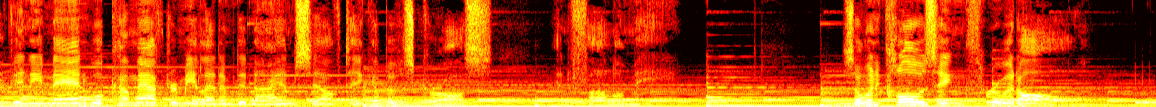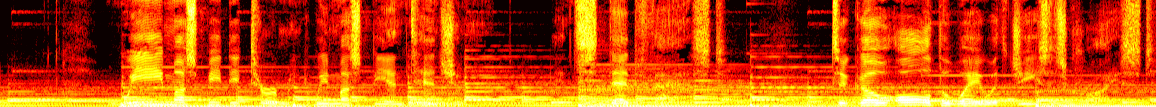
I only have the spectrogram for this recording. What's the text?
If any man will come after me, let him deny himself, take up his cross, and follow me. So, in closing, through it all, we must be determined, we must be intentional and steadfast to go all the way with Jesus Christ.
